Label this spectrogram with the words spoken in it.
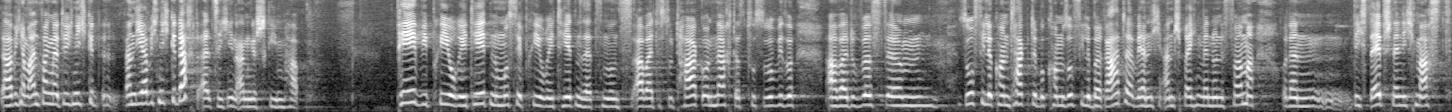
da habe ich am Anfang natürlich nicht, an die habe ich nicht gedacht, als ich ihn angeschrieben habe. P wie Prioritäten, du musst dir Prioritäten setzen, sonst arbeitest du Tag und Nacht, das tust du sowieso, aber du wirst ähm, so viele Kontakte bekommen, so viele Berater werden dich ansprechen, wenn du eine Firma oder dich selbstständig machst,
